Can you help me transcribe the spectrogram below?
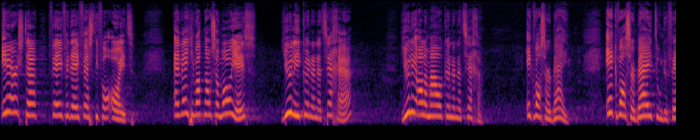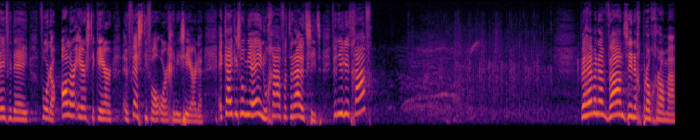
eerste VVD-festival ooit. En weet je wat nou zo mooi is? Jullie kunnen het zeggen, hè? Jullie allemaal kunnen het zeggen. Ik was erbij. Ik was erbij toen de VVD voor de allereerste keer een festival organiseerde. En kijk eens om je heen hoe gaaf het eruit ziet. Vinden jullie het gaaf? We hebben een waanzinnig programma.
